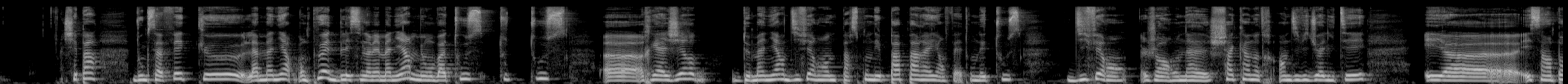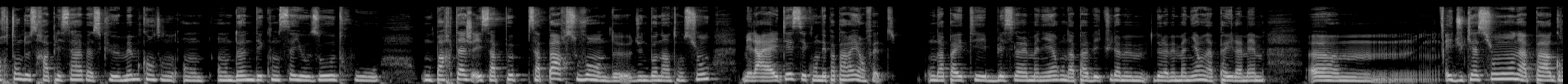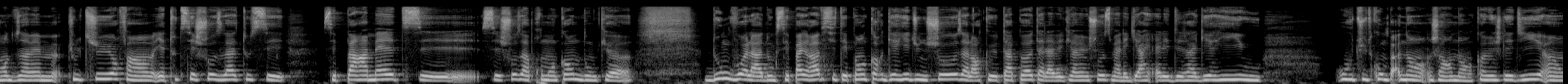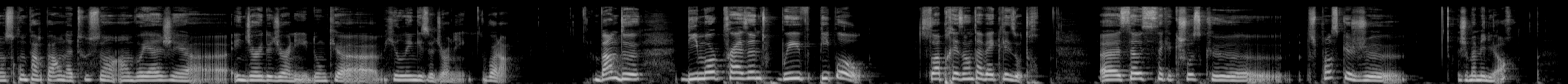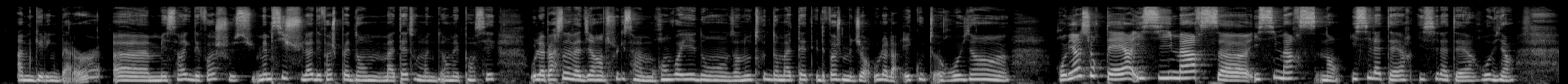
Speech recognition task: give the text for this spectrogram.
je sais pas. Donc ça fait que la manière, on peut être blessé de la même manière, mais on va tous, tous euh, réagir de manière différente parce qu'on n'est pas pareil en fait. On est tous différents. Genre, on a chacun notre individualité. Et, euh, et c'est important de se rappeler ça parce que même quand on, on, donne des conseils aux autres ou on partage, et ça peut, ça part souvent d'une bonne intention, mais la réalité c'est qu'on n'est pas pareil en fait. On n'a pas été blessé de la même manière, on n'a pas vécu la même, de la même manière, on n'a pas eu la même euh, éducation, on n'a pas grandi dans la même culture. Enfin, il y a toutes ces choses là, tous ces ces paramètres, ces, ces choses à prendre en compte. Donc, euh, donc voilà, donc c'est pas grave si t'es pas encore guéri d'une chose alors que ta pote elle a vécu la même chose mais elle est, elle est déjà guérie ou ou tu te compares. Non, genre non, comme je l'ai dit, euh, on se compare pas, on a tous un, voyage et euh, enjoy the journey. Donc healing is a journey. Voilà. 22. Be more present with people. Sois présente avec les autres. ça aussi c'est quelque chose que je pense que je je m'améliore I'm getting better. Euh, mais c'est vrai que des fois, je suis, même si je suis là, des fois, je peux être dans ma tête ou dans mes pensées, où la personne va dire un truc, ça va me renvoyer dans un autre truc dans ma tête, et des fois, je me dis, oh là là, écoute, reviens, euh, reviens sur Terre, ici Mars, euh, ici Mars, non, ici la Terre, ici la Terre, reviens.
